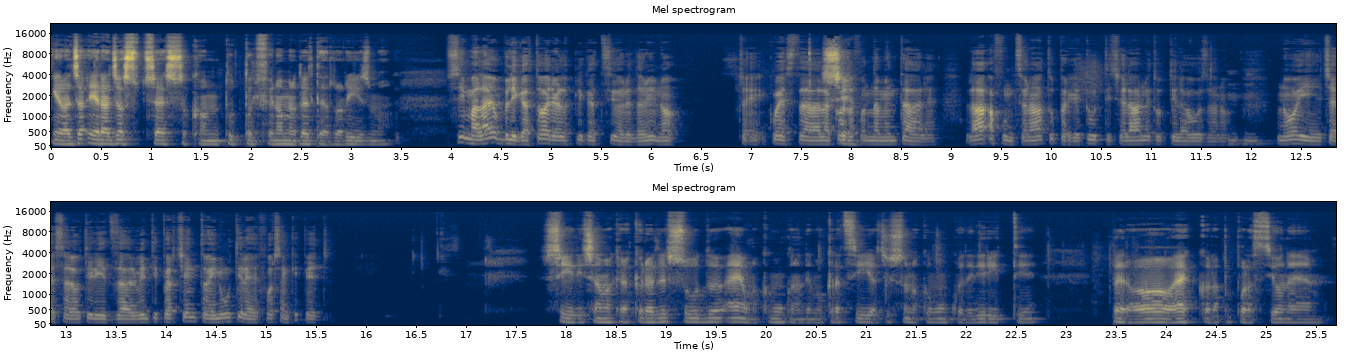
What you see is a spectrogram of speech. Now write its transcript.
Era già, era già successo con tutto il fenomeno del terrorismo. sì, ma là è obbligatoria l'applicazione, da noi no. Cioè, questa è la Sì. cosa fondamentale. Là ha funzionato perché tutti ce l'hanno e tutti la usano. Mhm. Noi, cioè, se la utilizza il 20% è inutile e forse anche peggio. Sì, diciamo che la Corea del Sud è una- comunque una democrazia, ci sono comunque dei diritti, però ecco, la popolazione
